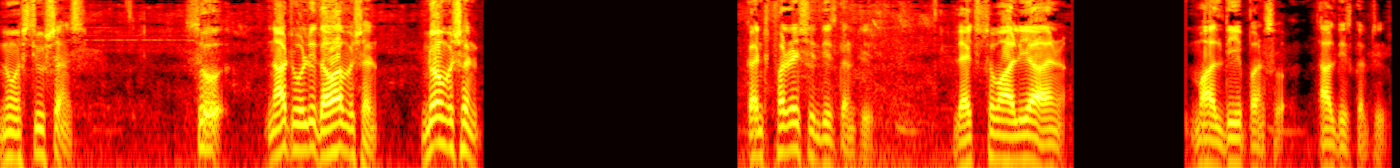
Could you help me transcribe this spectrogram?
no institutions. So not only Dawa mission, no mission can flourish in these countries, like Somalia and Maldives and so, all these countries.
